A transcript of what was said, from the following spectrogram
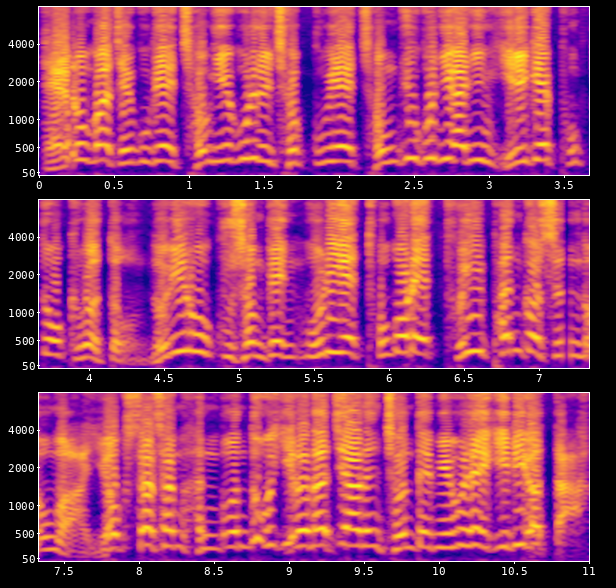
대로마 제국의 정예군을 적국의 정규군이 아닌 일개 폭도 그것도 노예로 구성된 무리의 토벌에 투입한 것은 로마 역사상 한 번도 일어나지 않은 전대미문의 일이었다.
